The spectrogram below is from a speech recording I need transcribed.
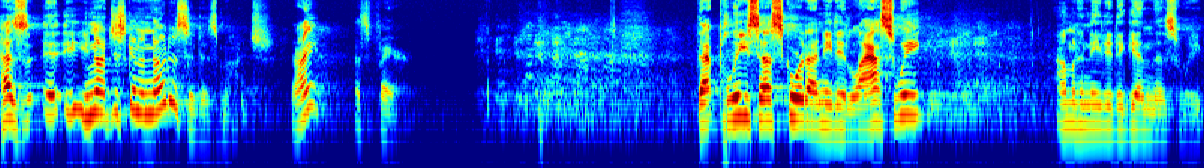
has, uh, you're not just going to notice it as much, right? That's fair. that police escort I needed last week, I'm going to need it again this week.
